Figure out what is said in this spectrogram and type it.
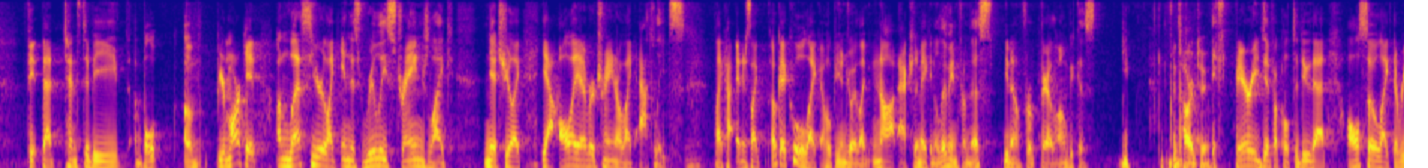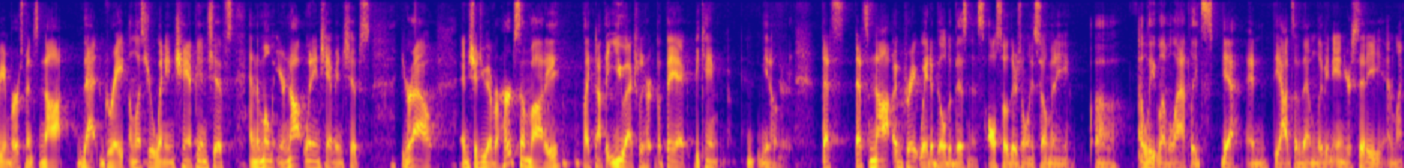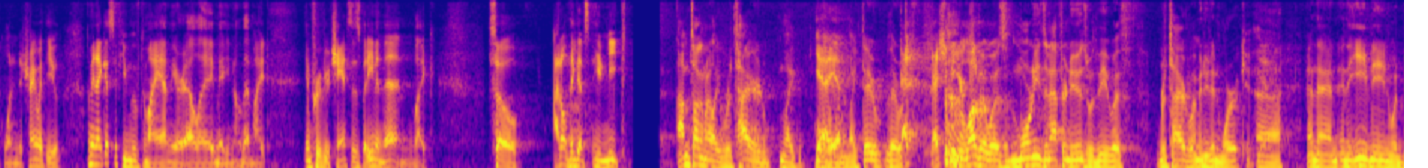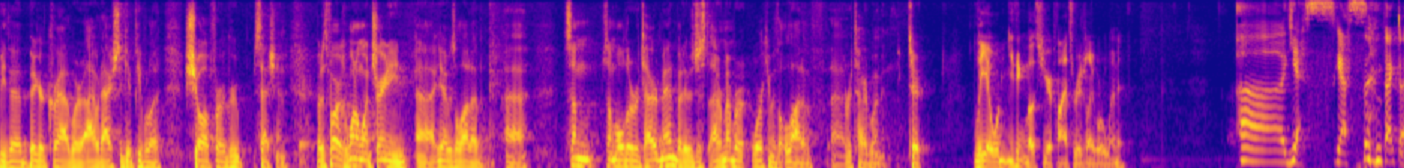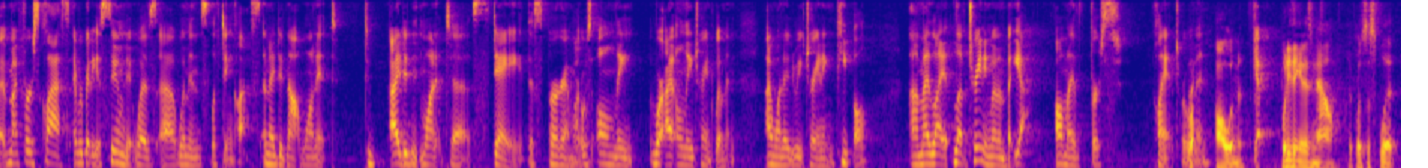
That tends to be a bulk of your market, unless you're like in this really strange like niche. You're like, yeah, all I ever train are like athletes. Like, and it's like, okay, cool. Like, I hope you enjoy like not actually making a living from this, you know, for very long because you, It's hard to. it's very difficult to do that. Also, like the reimbursement's not that great unless you're winning championships. And the moment you're not winning championships, you're out. And should you ever hurt somebody, like not that you actually hurt, but they became, you know, that's that's not a great way to build a business. Also, there's only so many uh, elite level athletes, yeah, and the odds of them living in your city and like wanting to train with you. I mean, I guess if you move to Miami or LA, maybe you know that might improve your chances. But even then, like, so I don't think that's unique I'm talking about like retired, like Yeah, yeah. women. Like they, they were. That's- that should be your- a lot of it was mornings and afternoons would be with retired women who didn't work, uh, and then in the evening would be the bigger crowd where I would actually get people to show up for a group session. But as far as one-on-one training, uh, yeah, it was a lot of uh, some some older retired men, but it was just I remember working with a lot of uh, retired women. Sure. Leah, what- you think most of your clients originally were women? Uh, yes, yes. In fact, uh, my first class, everybody assumed it was a women's lifting class, and I did not want it to. I didn't want it to stay this program where it was only where I only trained women. I wanted to be training people. Um, I li- love training women, but yeah, all my first clients were women. All women. Yep. What do you think it is now? Like, what's the split?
